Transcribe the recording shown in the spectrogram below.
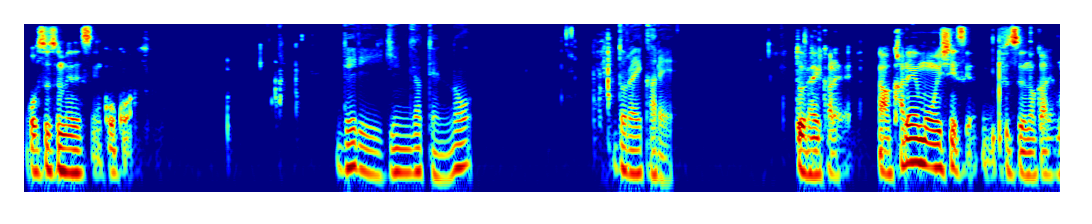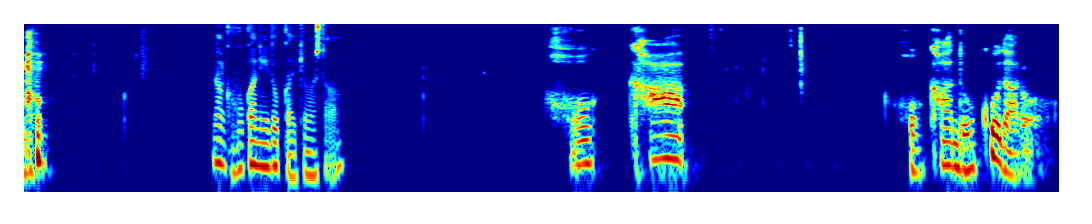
おすすめですね、ここは。デリー銀座店のドライカレドライカレー。あ、カレーも美味しいですよ、ね。普通のカレーも。ー。なんか他にどっか行きました？他、他どこだろう？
